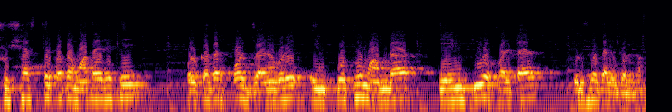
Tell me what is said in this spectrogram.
সুস্বাস্থ্যের কথা মাথায় রেখে কলকাতার পর জয়নগরে এই প্রথম আমরা টিএমটিও হলটার পরিষেবা চালু করলাম।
